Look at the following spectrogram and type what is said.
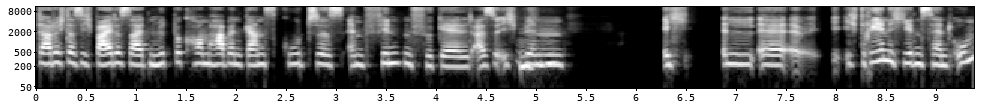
dadurch, dass ich beide Seiten mitbekommen habe, ein ganz gutes Empfinden für Geld. Also ich bin, mhm. ich, äh, ich drehe nicht jeden Cent um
